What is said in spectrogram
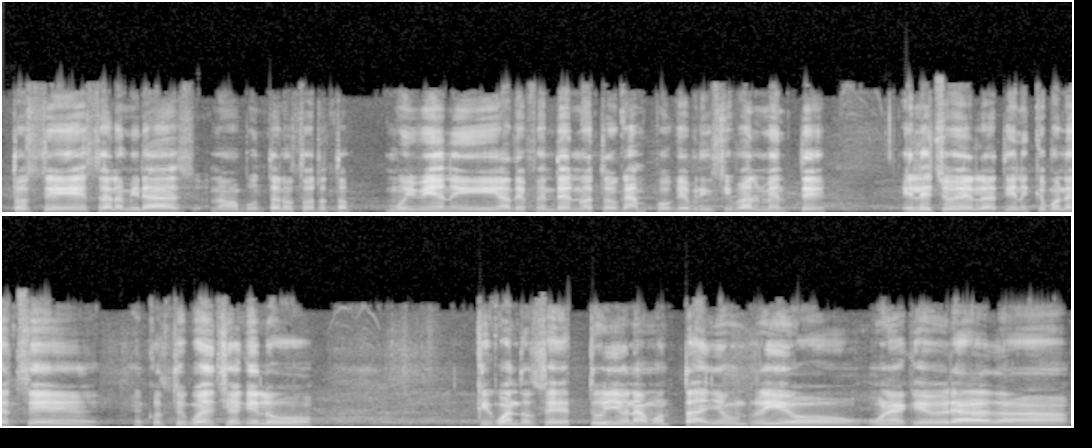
Entonces esa la mirada nos apunta a nosotros muy bien y a defender nuestro campo, que principalmente el hecho de la tienen que ponerse en consecuencia que lo que cuando se destruye una montaña, un río, una quebrada,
